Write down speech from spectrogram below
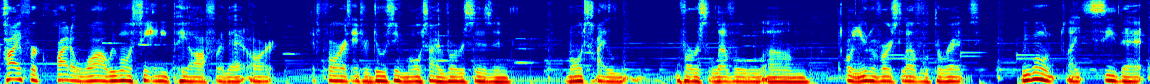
probably for quite a while, we won't see any payoff for that art as far as introducing multiverses and multiverse level um, or universe level threats. We won't like see that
